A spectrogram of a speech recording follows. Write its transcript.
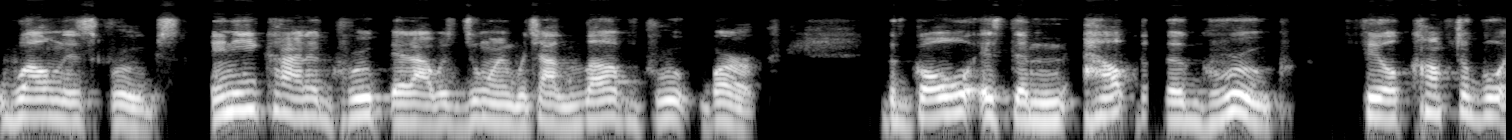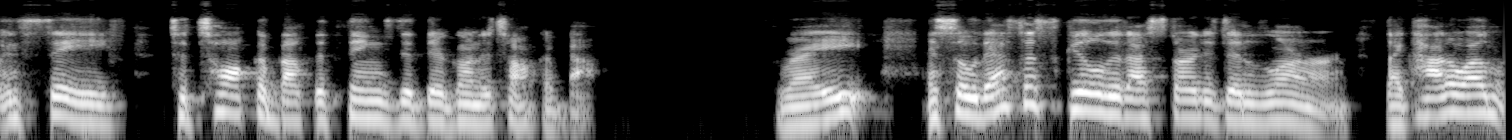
wellness groups, any kind of group that I was doing, which I love group work, the goal is to help the group feel comfortable and safe to talk about the things that they're going to talk about right? And so that's a skill that i started to learn. Like how do i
